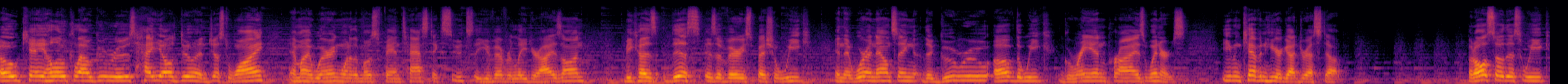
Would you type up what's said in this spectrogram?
Okay, hello Cloud Gurus. How y'all doing? Just why am I wearing one of the most fantastic suits that you've ever laid your eyes on? Because this is a very special week in that we're announcing the Guru of the Week grand prize winners. Even Kevin here got dressed up. But also this week,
